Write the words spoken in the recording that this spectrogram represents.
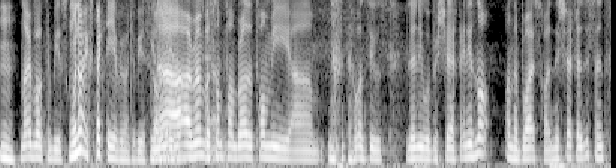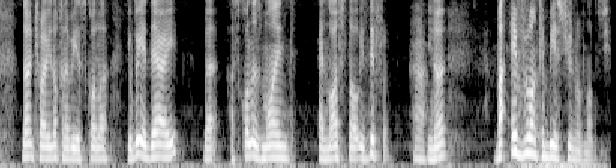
Mm. Not everyone can be a scholar. We're not expecting everyone to be a You scholar. know, I I remember Yeah. sometime brother told me um, that once he was learning with a sheikh, and he's not on the bright side. And the sheikh goes, "Listen, don't try. You're not going to be a scholar. You'll be a da'i, but a scholar's mind and lifestyle is different. Ah. You know, but everyone can be a student of knowledge.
